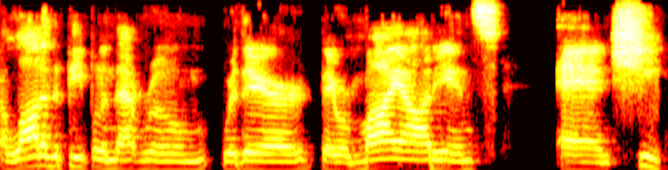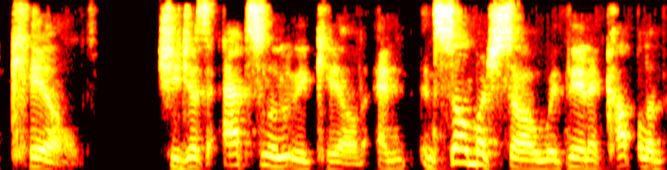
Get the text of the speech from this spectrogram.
a lot of the people in that room were there. They were my audience and she killed. She just absolutely killed, and and so much so within a couple of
